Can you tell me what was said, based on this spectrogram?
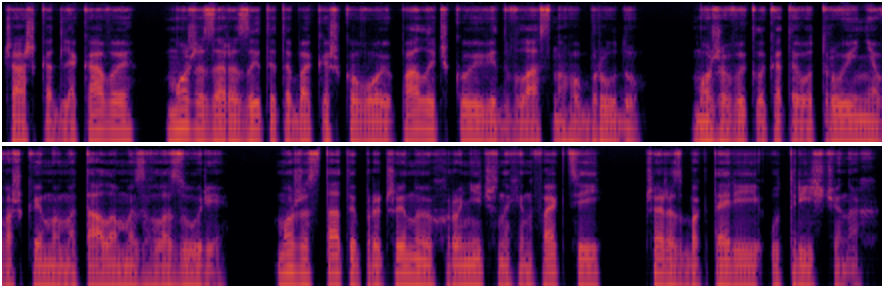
Чашка для кави може заразити тебе кишковою паличкою від власного бруду, може викликати отруєння важкими металами з глазурі, може стати причиною хронічних інфекцій через бактерії у тріщинах,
